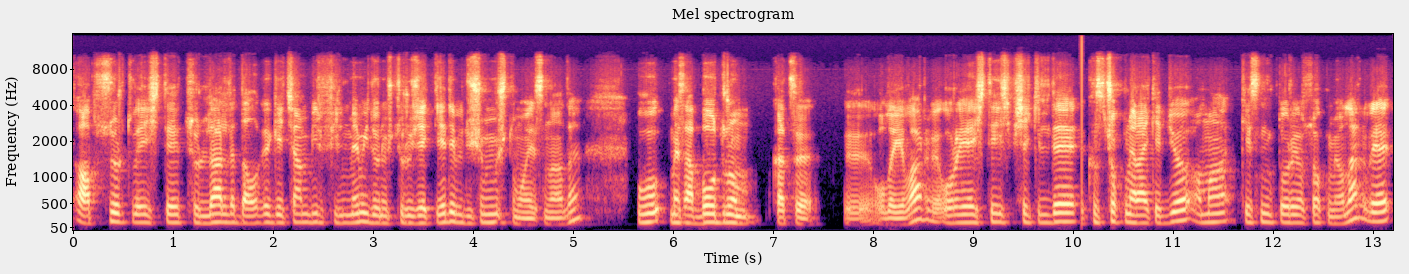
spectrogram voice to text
absürt ve işte türlerle dalga geçen bir filme mi dönüştürecek diye de bir düşünmüştüm o esnada. Bu mesela Bodrum katı e, olayı var ve oraya işte hiçbir şekilde kız çok merak ediyor ama kesinlikle oraya sokmuyorlar ve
